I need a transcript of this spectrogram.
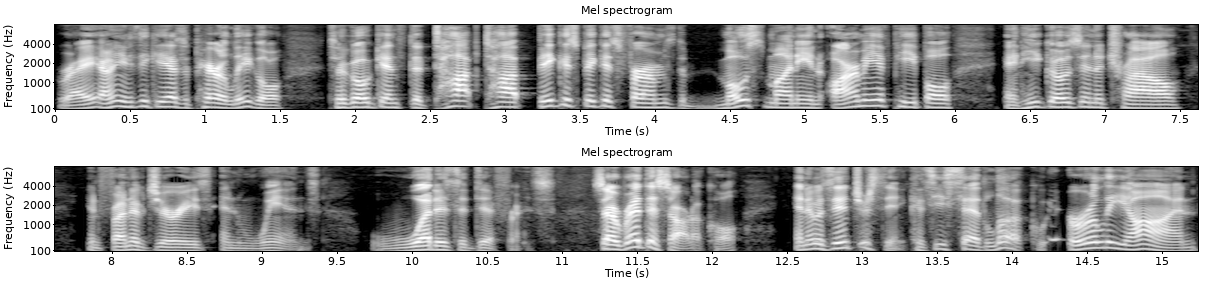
right? I don't even think he has a paralegal to go against the top, top, biggest, biggest firms, the most money, an army of people, and he goes into trial in front of juries and wins. What is the difference? So I read this article and it was interesting because he said, look, early on,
